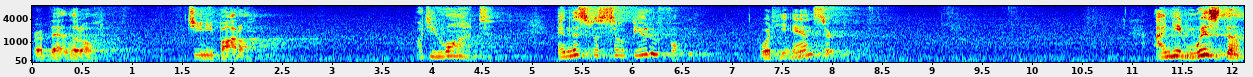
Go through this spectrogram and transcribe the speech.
Rub that little genie bottle. What do you want? And this was so beautiful, what he answered. I need wisdom.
